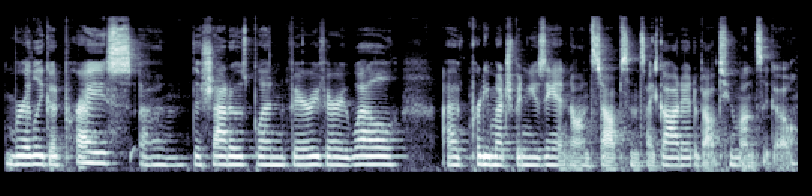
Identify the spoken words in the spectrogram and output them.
really good price. Um, the shadows blend very, very well. I've pretty much been using it nonstop since I got it about two months ago.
